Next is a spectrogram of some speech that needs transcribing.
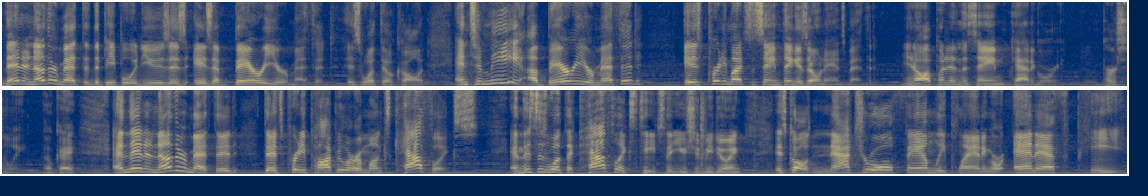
Then another method that people would use is, is a barrier method, is what they'll call it. And to me, a barrier method is pretty much the same thing as Onan's method. You know, I'll put it in the same category, personally, okay? And then another method that's pretty popular amongst Catholics, and this is what the Catholics teach that you should be doing, is called natural family planning, or NFP.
